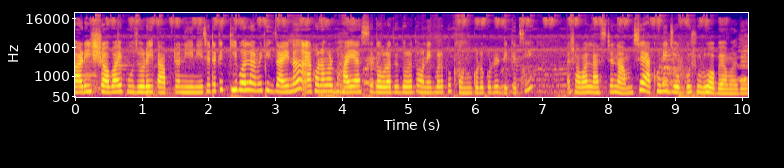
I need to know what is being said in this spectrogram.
বাড়ির সবাই পুজোর এই তাপটা নিয়ে নিয়েছে। এটাকে কি বলে আমি ঠিক জানি না। এখন আমার ভাই আসছে দৌড়াতে দৌড়াতে অনেকবার ওকে ফোন করে করে ডেকেছি। আর সবার লাস্টে নামছে। এখনই যজ্ঞ শুরু হবে আমাদের।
